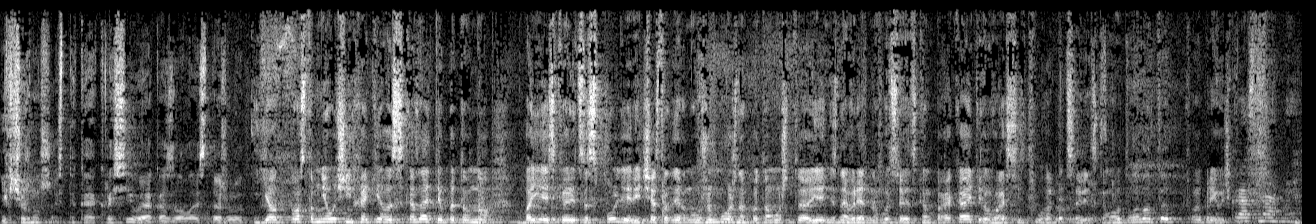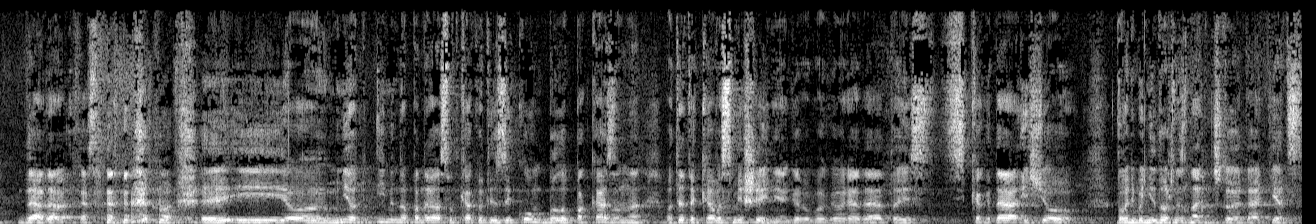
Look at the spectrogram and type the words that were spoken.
их чернушность такая красивая оказалась. Даже вот... Я вот просто, мне очень хотелось сказать об этом, но боясь, говорится, спойлерить, часто, наверное, уже можно, потому что, я не знаю, вряд ли будет в советском прокате, в России, фу, опять в советском, вот, вот, вот это привычка. Красная. Да, да, и э, мне вот именно понравилось, вот как вот языком было показано вот это кровосмешение, грубо говоря, да, то есть, когда еще вроде бы не должны знать, что это отец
